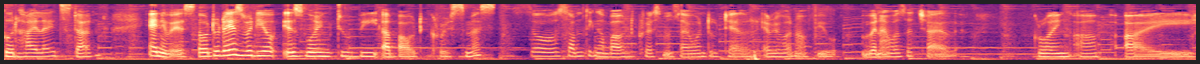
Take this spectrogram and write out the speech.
good highlights done. Anyways so today's video is going to be about christmas. So something about christmas i want to tell every one of you. When i was a child growing up i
